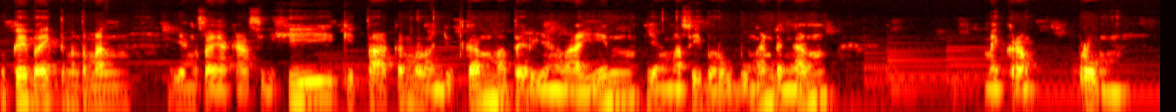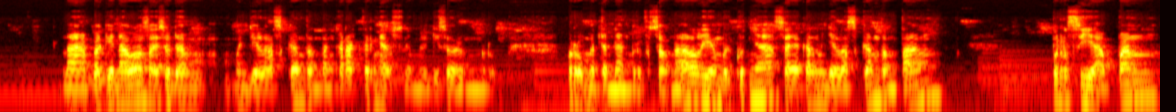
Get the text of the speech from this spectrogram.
Oke, baik teman-teman yang saya kasihi, kita akan melanjutkan materi yang lain yang masih berhubungan dengan room. Nah, bagian awal saya sudah menjelaskan tentang karakter yang harus dimiliki seorang roommate dan profesional. Yang berikutnya saya akan menjelaskan tentang persiapan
